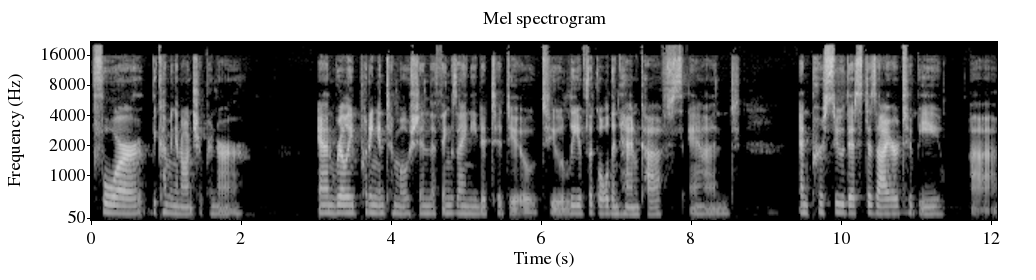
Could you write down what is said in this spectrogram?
for becoming an entrepreneur and really putting into motion the things I needed to do to leave the golden handcuffs and and pursue this desire to be uh,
